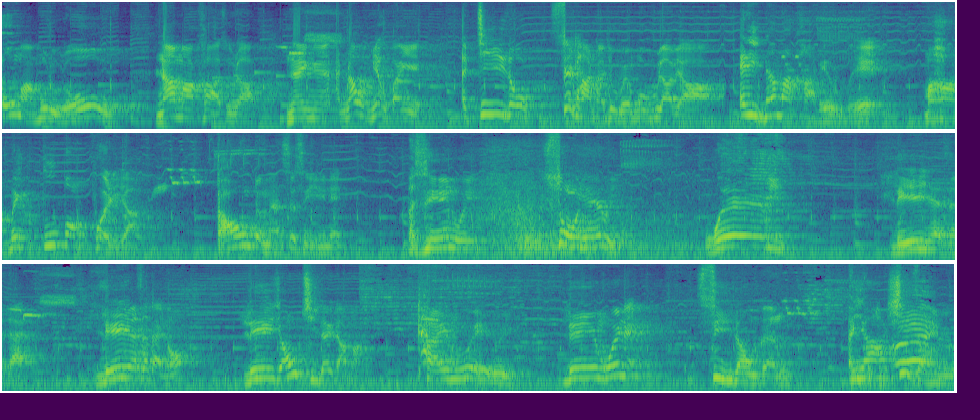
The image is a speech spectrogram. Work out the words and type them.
အောင်မှမို့လို့တော့နာမခဆိုတာနိုင်ငံအနောက်မြောက်ပိုင်းရဲ့ အကြီးဆုံးစစ်ဌာနချုပ်ပဲမဟုတ်ဘူးလားဗျာအဲ့ဒီနာမခတဲ့ဟုတ်ပဲမဟာမိတ်ပူးပေါင်းအဖွဲ့တွေကတောင်းတမန်စစ်စင်ရေးနဲ့ပဇင်းတွေစွန်ရဲတွေဝဲပြီးလေးရက်စတိုက်လေးရက်စတိုက်နော်လေချောင်းခြိလိုက်တာမှာထိုင်မွေးတွေလေငွေးနဲ့စီလောင်ကန်တွေအရာရှိဆောင်တွေ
